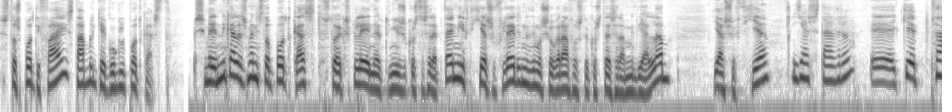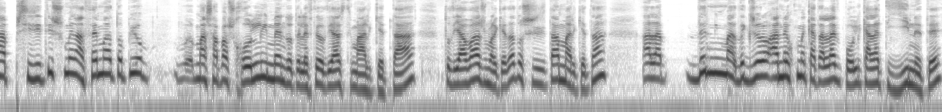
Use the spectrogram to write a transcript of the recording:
στο Spotify, Stable και Google Podcast. Σημερινή καλεσμένη στο podcast, στο Explainer του News 24 είναι η Ευτυχία Σουφλέρη, είναι δημοσιογράφος του 24 Media Lab. Γεια σου Ευτυχία. Γεια σου Σταύρο. Ε, και θα συζητήσουμε ένα θέμα το οποίο μας απασχολεί μεν το τελευταίο διάστημα αρκετά, το διαβάζουμε αρκετά, το συζητάμε αρκετά, αλλά δεν, είμα, δεν ξέρω αν έχουμε καταλάβει πολύ καλά τι γίνεται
